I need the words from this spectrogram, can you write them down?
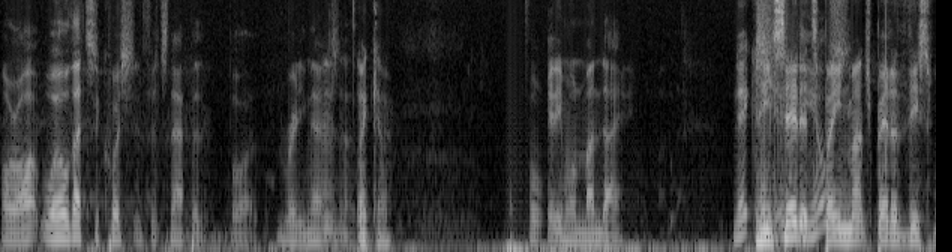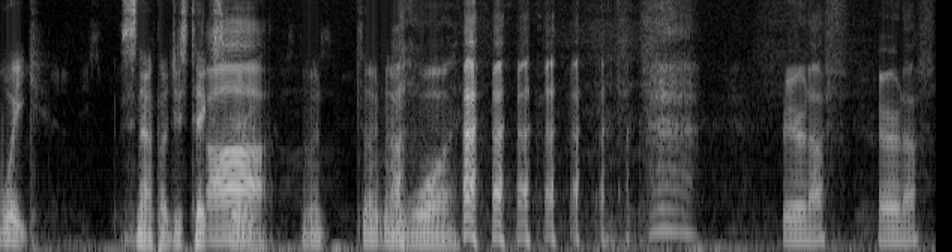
All right. Well, that's a question for Snapper by reading that, isn't it? Okay. We'll get him on Monday. Next, He said it's else? been much better this week. Snapper just text Ah. through. I don't know why. Fair enough. Fair enough.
